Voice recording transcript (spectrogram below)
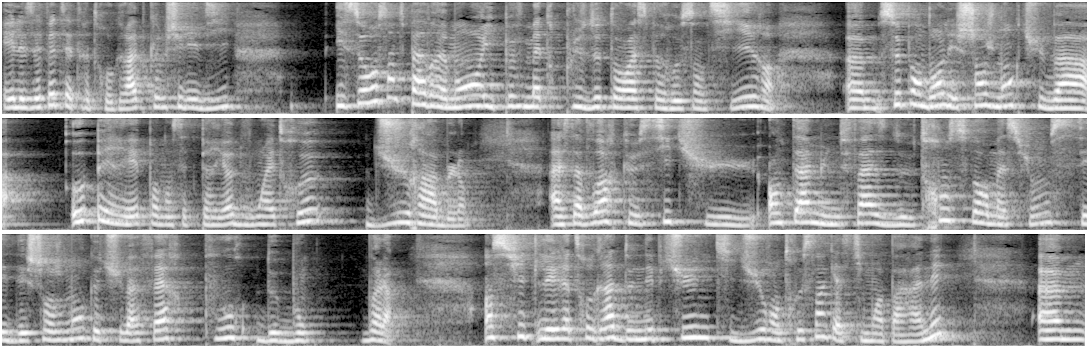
Et les effets de cette rétrograde, comme je l'ai dit, ils se ressentent pas vraiment, ils peuvent mettre plus de temps à se faire ressentir. Euh, cependant, les changements que tu vas opérer pendant cette période vont être durables. À savoir que si tu entames une phase de transformation, c'est des changements que tu vas faire pour de bon. Voilà. Ensuite, les rétrogrades de Neptune qui durent entre 5 à 6 mois par année. Euh,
